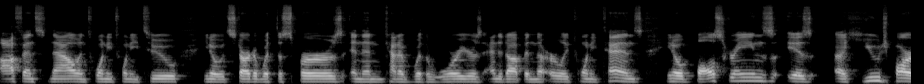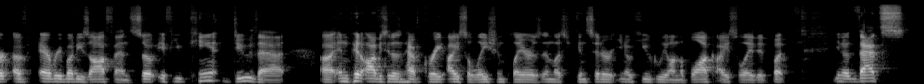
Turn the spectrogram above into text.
offense now in 2022, you know, it started with the Spurs and then kind of where the Warriors ended up in the early 2010s. You know, ball screens is a huge part of everybody's offense. So if you can't do that, uh, and Pitt obviously doesn't have great isolation players unless you consider, you know, Hughley on the block isolated. But, you know, that's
